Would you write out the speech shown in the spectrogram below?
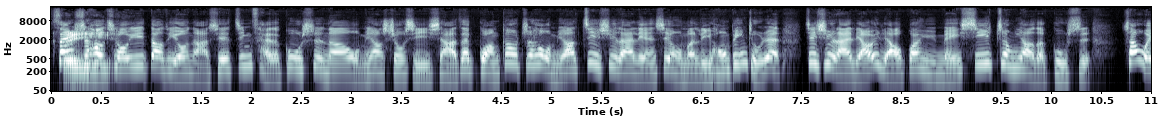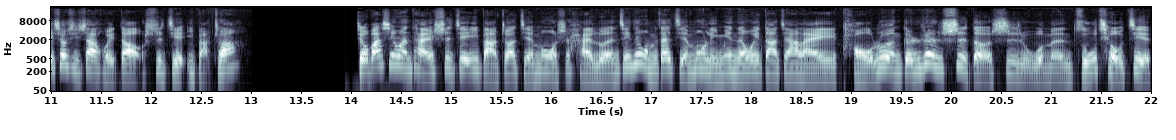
三十号球衣到底有哪些精彩的故事呢？我们要休息一下，在广告之后，我们要继续来连线我们李红斌主任，继续来聊一聊关于梅西重要的故事。稍微休息一下，回到世界一把抓。九八新闻台《世界一把抓》节目，我是海伦。今天我们在节目里面呢，为大家来讨论跟认识的是我们足球界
